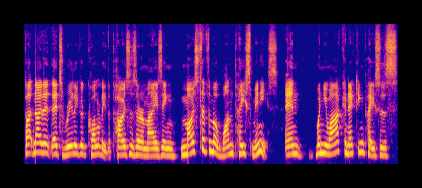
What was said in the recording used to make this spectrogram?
but no, that, that's really good quality. The poses are amazing. Most of them are one piece minis. And when you are connecting pieces,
